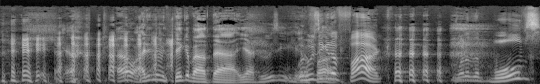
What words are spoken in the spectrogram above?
oh, I didn't even think about that. Yeah, who's he? Well, who's he gonna fuck? One of the wolves?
